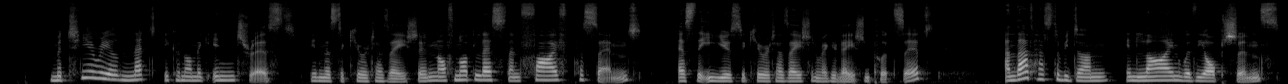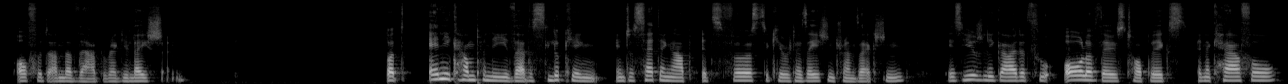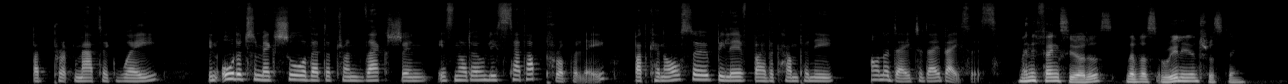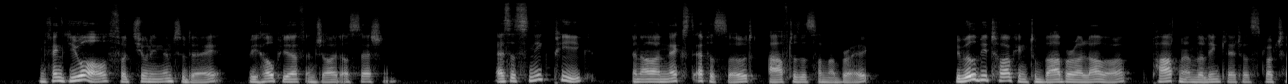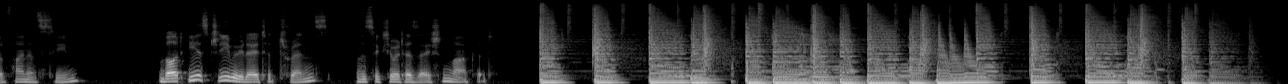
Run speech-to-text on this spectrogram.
material net economic interest in the securitization of not less than 5%, as the EU securitization regulation puts it. And that has to be done in line with the options offered under that regulation. But any company that is looking into setting up its first securitization transaction is usually guided through all of those topics in a careful but pragmatic way in order to make sure that the transaction is not only set up properly, but can also be lived by the company on a day to day basis. Many thanks, Jördis. That was really interesting. And thank you all for tuning in today. We hope you have enjoyed our session. As a sneak peek, in our next episode after the summer break, we will be talking to Barbara Lauer, partner in the Linklater Structured Finance team, about ESG related trends in the securitization market.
